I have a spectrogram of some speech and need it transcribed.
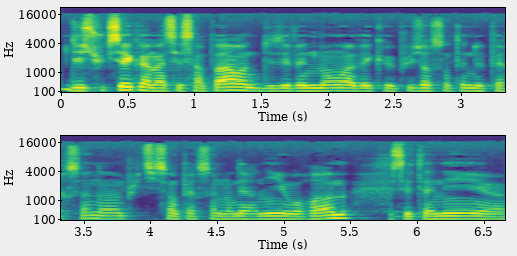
des succès quand même assez sympas, hein, des événements avec euh, plusieurs centaines de personnes, hein, plus de 600 personnes l'an dernier au Rhum. Cette année, euh,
